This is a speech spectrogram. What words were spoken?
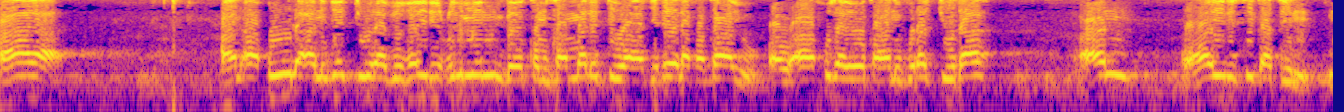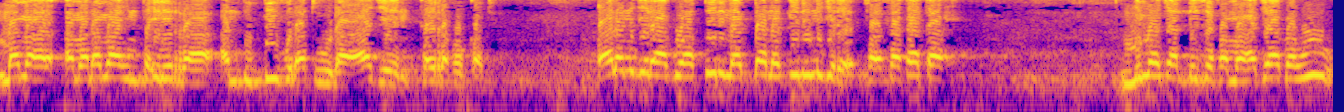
آية أن أقول أن ججونا بغير علم بكم سملت واجدين فكايو أو آخذ يوكان فرجونا عن غير ثقة. نما أما نما هنتين الرا أن دبي فرأتونا أجين كير فقط. قال نجري أبو عقيل أبا نقيل نجري فسكت. نما جلس فما أجابه.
